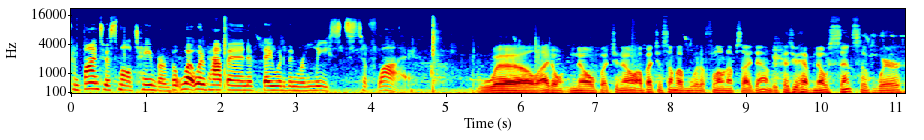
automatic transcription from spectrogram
confined to a small chamber, but what would have happened if they would have been released to fly? Well, I don't know, but you know, I'll bet you some of them would have flown upside down because you have no sense of where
